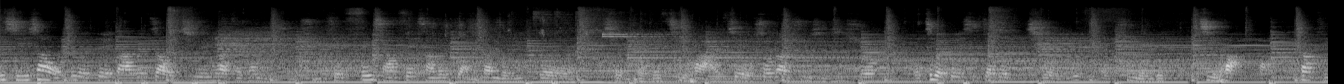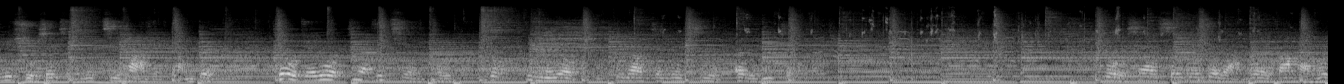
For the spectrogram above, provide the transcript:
而实际上我这个队大家都知道，我七月一号才开始集训，所以非常非常的短暂的一个潜伏的计划。而且我收到讯息是说，我这个队是叫做潜入培训的一个。计划啊，像体育署申请一个计划的团队，所以我觉得如果既然是潜培，就并没有一定要针对是二零一九。就我现在身边这两位，包含魏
